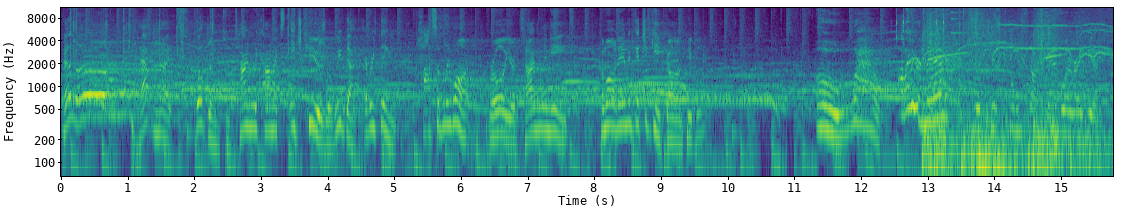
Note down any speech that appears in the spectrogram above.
Hello, Manhattanites! Welcome to Timely Comics HQ, where we've got everything you could possibly want for all your timely needs. Come on in and get your geek on, people. Oh, wow! Iron Man! Legit Tony Stark fanboy right here.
